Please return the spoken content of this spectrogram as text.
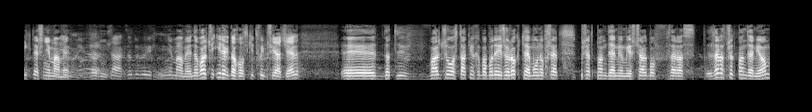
ich też nie mamy. Nie ma ich za dużo. Tak, za dużo ich nie mamy. No walczy Irek Dachowski, twój przyjaciel. E, Walczył ostatnio chyba bodajże rok temu, no przed, przed pandemią jeszcze, albo zaraz, zaraz przed pandemią.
